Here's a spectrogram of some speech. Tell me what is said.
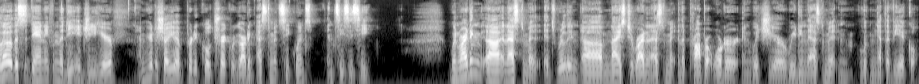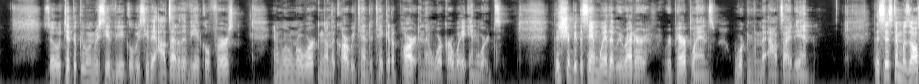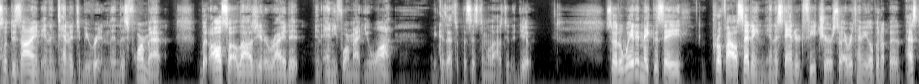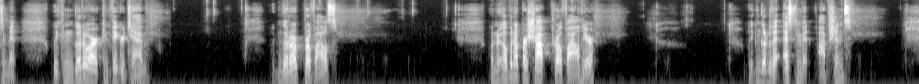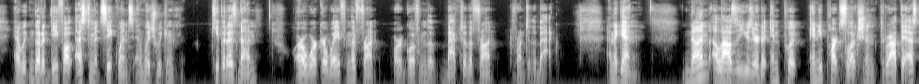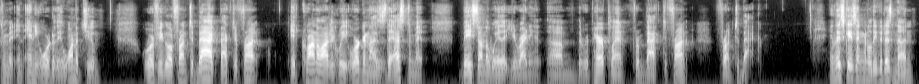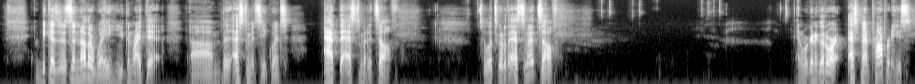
Hello, this is Danny from the DEG here. I'm here to show you a pretty cool trick regarding estimate sequence in CCC. When writing uh, an estimate, it's really uh, nice to write an estimate in the proper order in which you're reading the estimate and looking at the vehicle. So typically when we see a vehicle, we see the outside of the vehicle first, and when we're working on the car, we tend to take it apart and then work our way inwards. This should be the same way that we write our repair plans, working from the outside in. The system was also designed and intended to be written in this format, but also allows you to write it in any format you want, because that's what the system allows you to do. So the way to make this a profile setting in a standard feature, so every time you open up an estimate, we can go to our configure tab, we can go to our profiles. When we open up our shop profile here, we can go to the estimate options and we can go to default estimate sequence in which we can keep it as none or work our way from the front or go from the back to the front, front to the back. And again, none allows the user to input any part selection throughout the estimate in any order they wanted to, or if you go front to back, back to front, it chronologically organizes the estimate based on the way that you're writing um, the repair plan from back to front, front to back. In this case, I'm going to leave it as none because there's another way you can write the, um, the estimate sequence at the estimate itself. So let's go to the estimate itself. And we're going to go to our estimate properties.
